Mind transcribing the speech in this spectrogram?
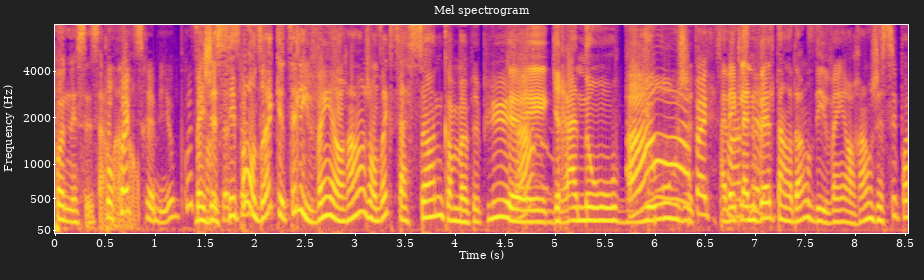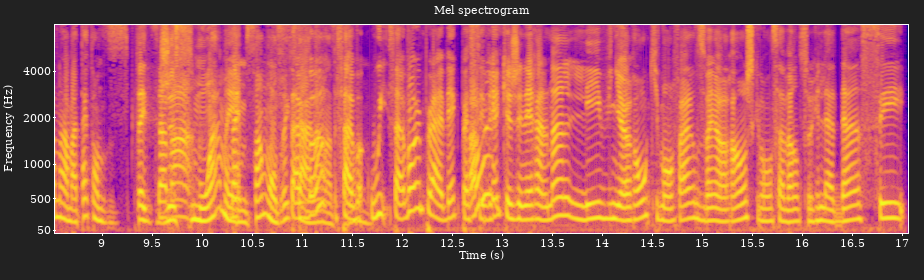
Pas nécessairement. Pourquoi non. tu serais bio? Pourquoi tu Ben, je sais ça? pas, on dirait que, tu sais, les vins oranges, on dirait que ça sonne comme un peu plus euh, grano, bio, Ah, je- fait que tu avec la nouvelle tendance des vins oranges. Je sais pas, dans ma tête, on dit c'est peut-être Ça juste va. moi, mais Ben, il me semble, on dirait que ça, va, ça va. Oui, ça va un peu avec parce Ah que c'est oui? vrai que généralement les vignerons qui vont faire du vin orange, qui vont s'aventurer là-dedans, c'est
